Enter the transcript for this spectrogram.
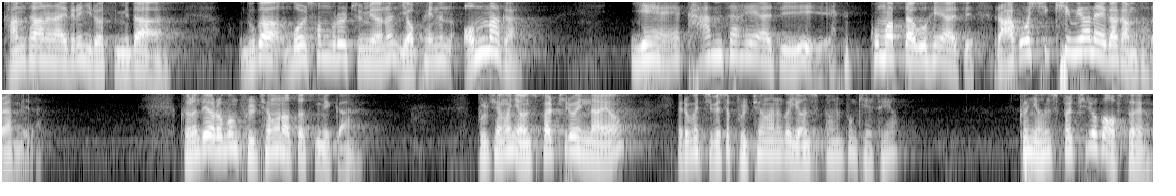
감사하는 아이들은 이렇습니다. 누가 뭘 선물을 주면은 옆에 있는 엄마가 예, 감사해야지. 고맙다고 해야지. 라고 시키면 애가 감사를 합니다. 그런데 여러분, 불평은 어떻습니까? 불평은 연습할 필요 있나요? 여러분, 집에서 불평하는 거 연습하는 분 계세요? 그건 연습할 필요가 없어요.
